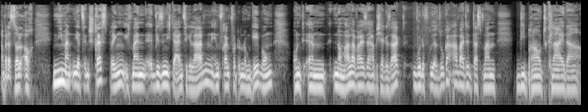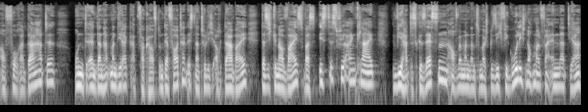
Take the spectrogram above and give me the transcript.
Aber das soll auch niemanden jetzt in Stress bringen. Ich meine, äh, wir sind nicht der einzige Laden in Frankfurt und Umgebung. Und ähm, normalerweise, habe ich ja gesagt, wurde früher so gearbeitet, dass man die Brautkleider auf Vorrat da hatte und äh, dann hat man direkt abverkauft. Und der Vorteil ist natürlich auch dabei, dass ich genau weiß, was ist es für ein Kleid, wie hat es gesessen, auch wenn man dann zum Beispiel sich figurlich nochmal verändert, ja.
